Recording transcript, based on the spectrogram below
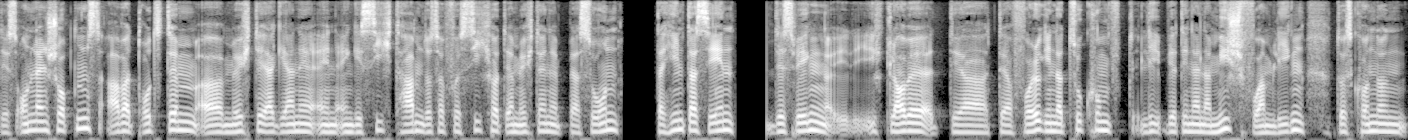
des Online-Shoppens, aber trotzdem äh, möchte er gerne ein, ein Gesicht haben, das er vor sich hat. Er möchte eine Person dahinter sehen, Deswegen, ich glaube, der, der Erfolg in der Zukunft wird in einer Mischform liegen. Das kann dann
